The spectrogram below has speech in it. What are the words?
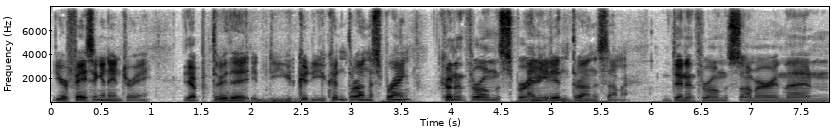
you're facing an injury Yep. through the you could you couldn't throw in the spring Couldn't throw in the spring. and you didn't throw in the summer. Didn't throw in the summer, and then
